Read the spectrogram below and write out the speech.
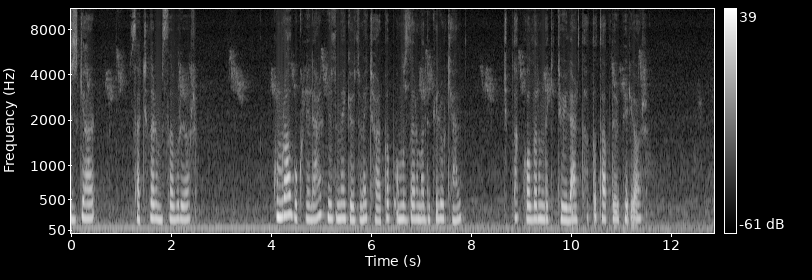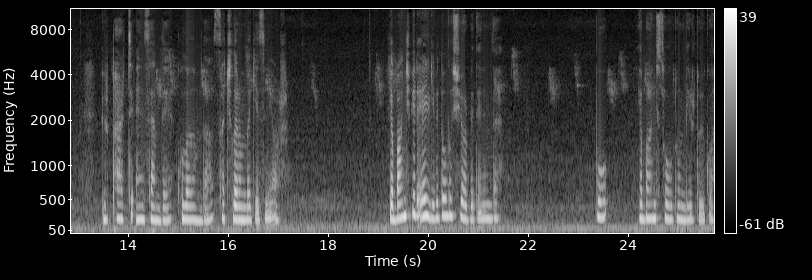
Rüzgar saçlarımı savuruyor. Kumral bukleler yüzüme gözüme çarpıp omuzlarıma dökülürken çıplak kollarımdaki tüyler tatlı tatlı ürperiyor. Ürperti ensemde, kulağımda, saçlarımda geziniyor. Yabancı bir el gibi dolaşıyor bedenimde. Bu yabancısı olduğum bir duygu.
